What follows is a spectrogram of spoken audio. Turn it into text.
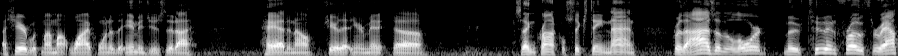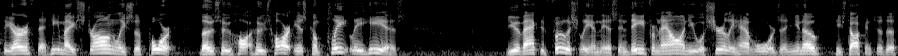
I shared with my wife one of the images that I had, and I'll share that here in a minute. Uh, Second Chronicles 16 9. For the eyes of the Lord move to and fro throughout the earth that he may strongly support those who, whose heart is completely his. You have acted foolishly in this. Indeed, from now on you will surely have wards. And you know, he's talking to the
